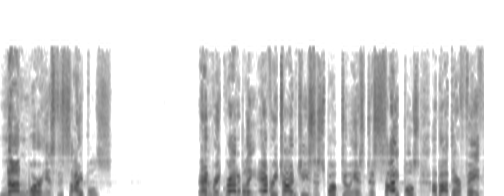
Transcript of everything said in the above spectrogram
None were his disciples. And regrettably, every time Jesus spoke to his disciples about their faith,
